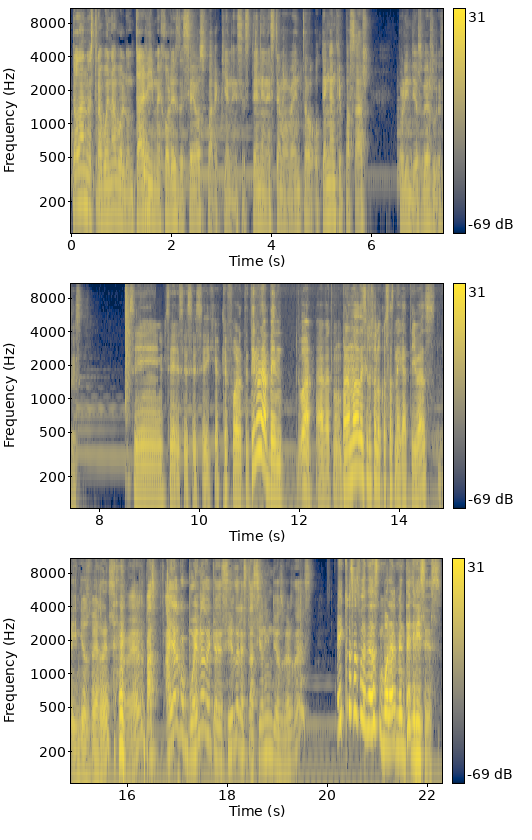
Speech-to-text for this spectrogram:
toda nuestra buena voluntad y mejores deseos para quienes estén en este momento o tengan que pasar por Indios Verdes. Sí, sí, sí, sí, sí, qué, qué fuerte. Tiene una ventaja, bueno, a ver, para no decir solo cosas negativas de Indios Verdes, A ver, ¿vas- ¿hay algo bueno de que decir de la estación Indios Verdes? hay cosas buenas moralmente grises,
